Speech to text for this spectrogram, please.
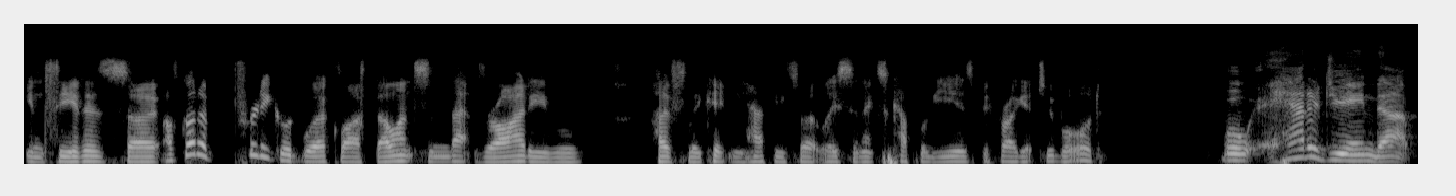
in theatres. So I've got a pretty good work-life balance, and that variety will hopefully keep me happy for at least the next couple of years before I get too bored. Well, how did you end up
